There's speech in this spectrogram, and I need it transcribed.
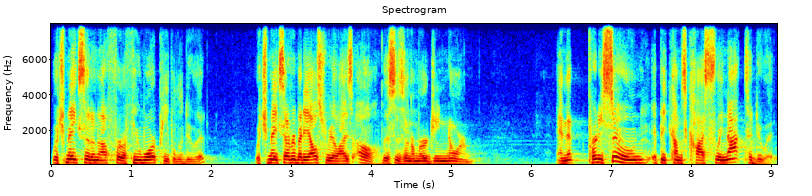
which makes it enough for a few more people to do it, which makes everybody else realize, oh, this is an emerging norm. And that pretty soon, it becomes costly not to do it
